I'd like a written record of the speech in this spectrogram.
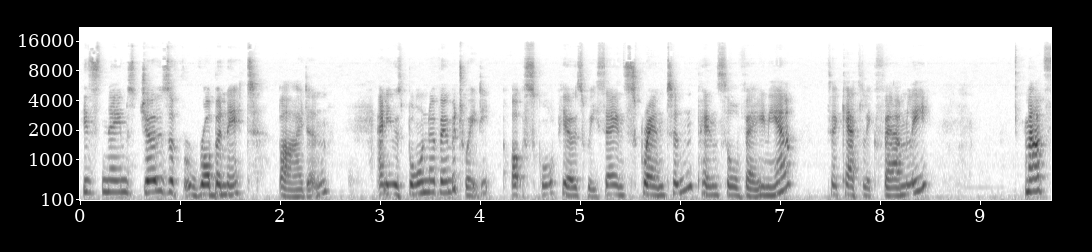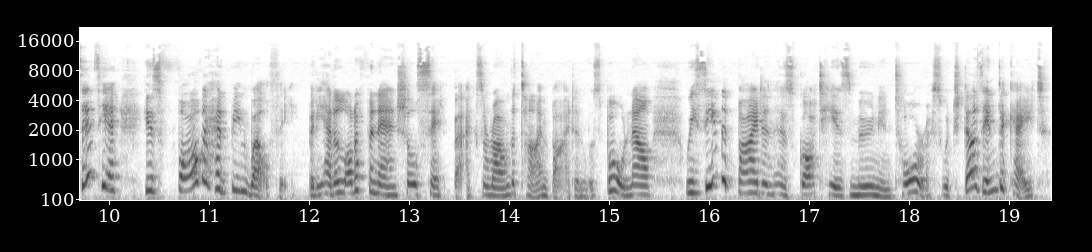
His name's Joseph Robinette Biden, and he was born November 20, oh, Scorpio, as we say, in Scranton, Pennsylvania, to a Catholic family. Now it says here his father had been wealthy, but he had a lot of financial setbacks around the time Biden was born. Now we see that Biden has got his moon in Taurus, which does indicate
